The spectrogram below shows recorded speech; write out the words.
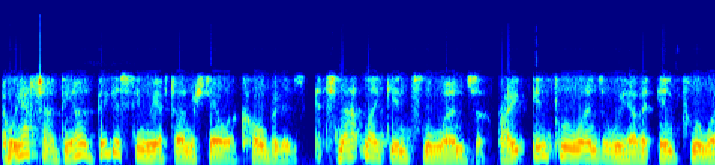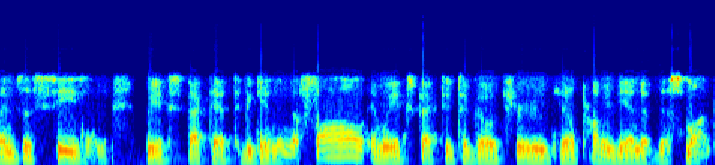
and we have to. The other biggest thing we have to understand with COVID is it's not like influenza, right? Influenza, we have an influenza season. We expect that to begin in the fall, and we expect it to go through, you know, probably the end of this month.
